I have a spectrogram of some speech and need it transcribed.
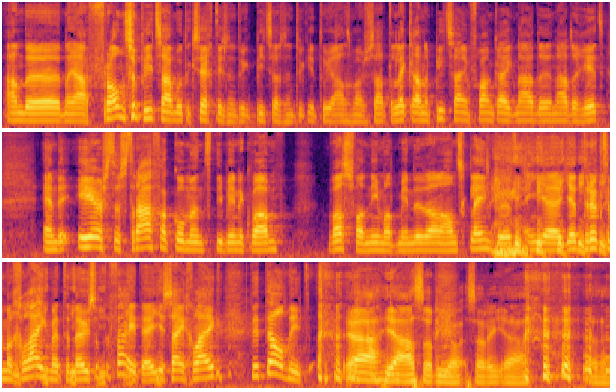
aan de nou ja, Franse pizza, moet ik zeggen. Het is natuurlijk, pizza is natuurlijk Italiaans, maar we zaten lekker aan de pizza in Frankrijk na de, na de rit. En de eerste Strava-comment die binnenkwam, was van niemand minder dan Hans Kleinput. En je, je drukte me gelijk met de neus op de feiten. Hè? Je zei gelijk, dit telt niet. Ja, ja sorry. sorry ja. Uh,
